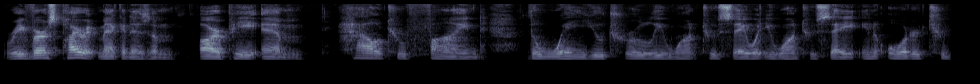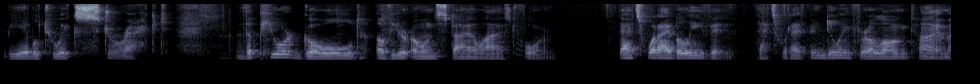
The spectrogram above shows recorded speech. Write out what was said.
Reverse Pirate Mechanism, RPM. How to find the way you truly want to say what you want to say in order to be able to extract the pure gold of your own stylized form. That's what I believe in. That's what I've been doing for a long time.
